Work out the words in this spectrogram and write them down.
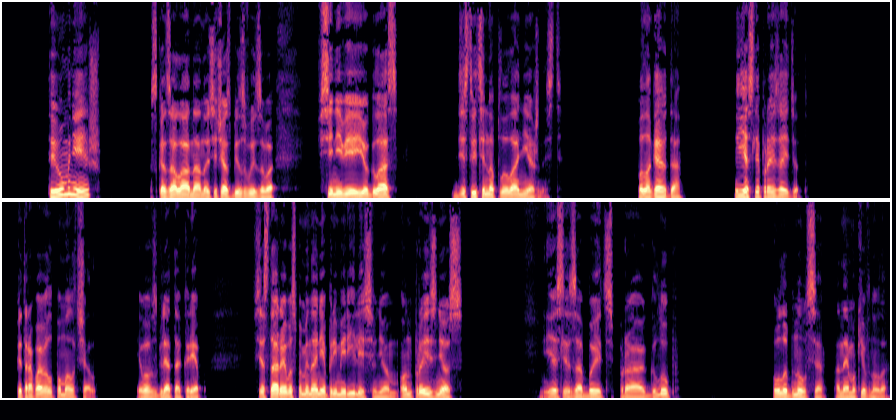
— Ты умнеешь, — сказала она, но сейчас без вызова. В синеве ее глаз действительно плыла нежность. Полагаю, да. Если произойдет. Петропавел помолчал. Его взгляд окреп. Все старые воспоминания примирились в нем. Он произнес. «Если забыть про глуп...» Улыбнулся. Она ему кивнула.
